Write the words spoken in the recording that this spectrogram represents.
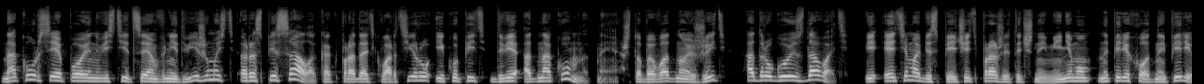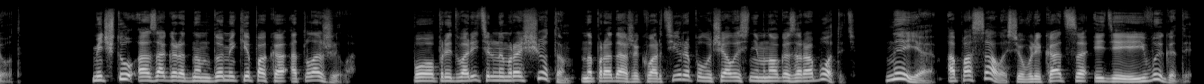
На курсе по инвестициям в недвижимость расписала, как продать квартиру и купить две однокомнатные, чтобы в одной жить, а другую сдавать, и этим обеспечить прожиточный минимум на переходный период. Мечту о загородном домике пока отложила. По предварительным расчетам, на продаже квартиры получалось немного заработать. Нея опасалась увлекаться идеей выгоды,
